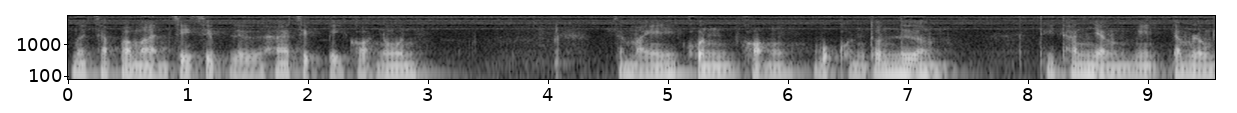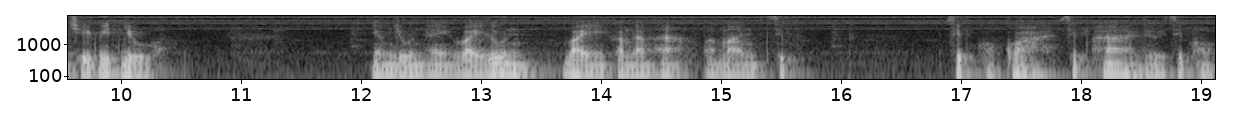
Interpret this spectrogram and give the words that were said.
เมื่อสักประมาณ 40 หรือ 50 ปีก่อนนู้น สมัยคนของบุคคลต้นเรื่อง ที่ท่านยังมีดำรงชีวิตอยู่ ยังอยู่ในวัยรุ่นวัยกำลังห่างประมาณสิบสิบกว่ากว่าสิบห้าหรือสิบหก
